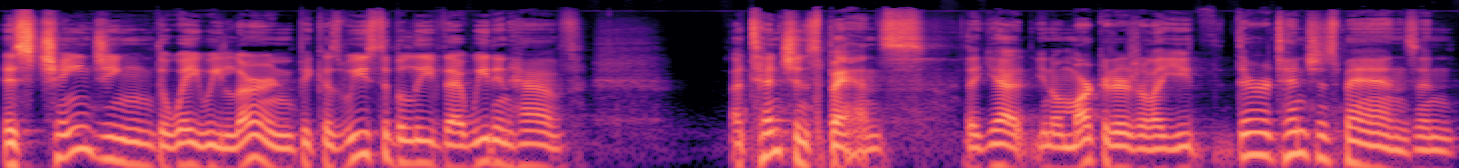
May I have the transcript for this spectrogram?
it's changing the way we learn because we used to believe that we didn't have attention spans. That yet, you know, marketers are like, you, their attention spans, and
